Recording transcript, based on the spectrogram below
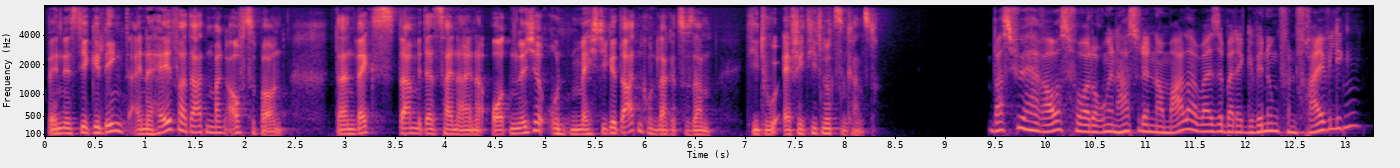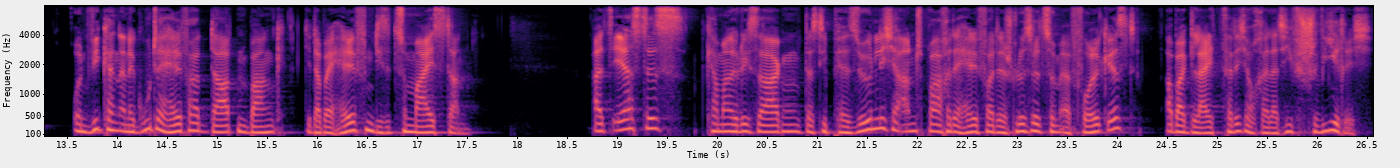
Wenn es dir gelingt, eine Helferdatenbank aufzubauen, dann wächst damit der Zeit eine ordentliche und mächtige Datengrundlage zusammen, die du effektiv nutzen kannst. Was für Herausforderungen hast du denn normalerweise bei der Gewinnung von Freiwilligen und wie kann eine gute Helferdatenbank dir dabei helfen, diese zu meistern? Als erstes kann man natürlich sagen, dass die persönliche Ansprache der Helfer der Schlüssel zum Erfolg ist, aber gleichzeitig auch relativ schwierig.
